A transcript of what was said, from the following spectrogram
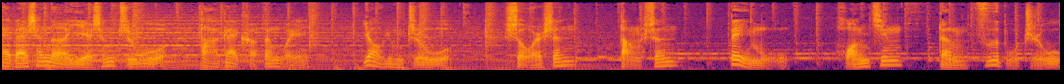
太白山的野生植物大概可分为药用植物、手儿参、党参、贝母、黄精等滋补植物；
